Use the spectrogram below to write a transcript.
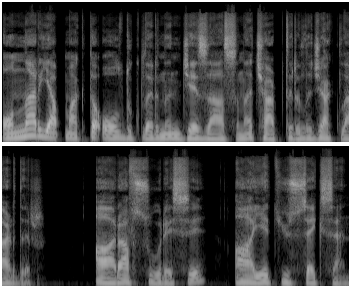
Onlar yapmakta olduklarının cezasına çarptırılacaklardır. Araf Suresi, Ayet 180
